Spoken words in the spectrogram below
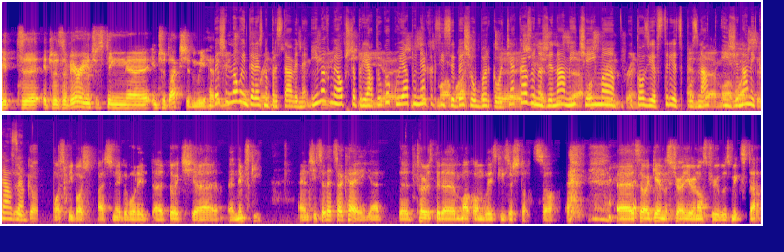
It, uh, it was a very interesting, uh, introduction. We had беше много интересно представене. Имахме обща приятелка, uh, която някак си се беше объркала. Тя каза на жена ми, че има този австриец познат и жена ми каза And she said, it's okay. The tourist bit of малко английски защо. So, uh, so again, Australia and Austria was mixed up.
